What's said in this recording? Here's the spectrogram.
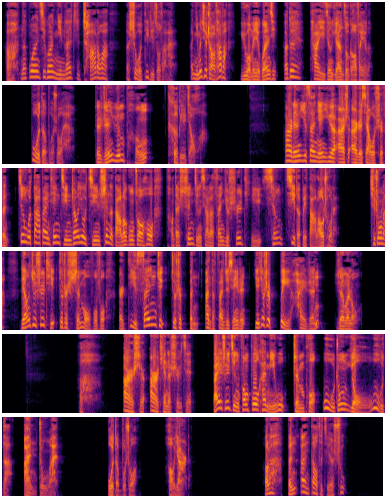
啊，那公安机关你来查的话，是我弟弟做的案啊，你们去找他吧，与我没有关系啊。对他已经远走高飞了。不得不说呀，这任云鹏特别狡猾。二零一三年一月二十二日下午时分，经过大半天紧张又谨慎的打捞工作后，躺在深井下的三具尸体相继的被打捞出来。其中呢，两具尸体就是沈某夫妇，而第三具就是本案的犯罪嫌疑人，也就是被害人任文龙。啊，二十二天的时间，白水警方拨开迷雾，侦破雾中有雾的案中案。不得不说，好样的。好了，本案到此结束。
